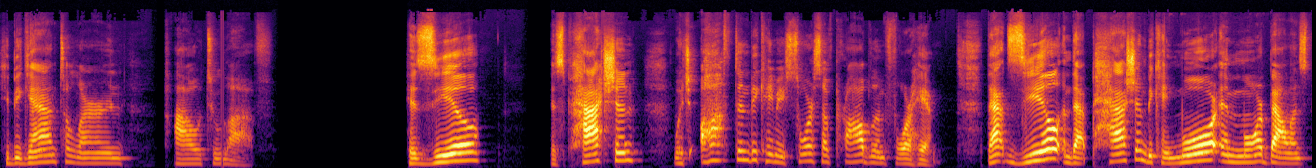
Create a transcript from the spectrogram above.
He began to learn how to love. His zeal, his passion, which often became a source of problem for him. That zeal and that passion became more and more balanced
